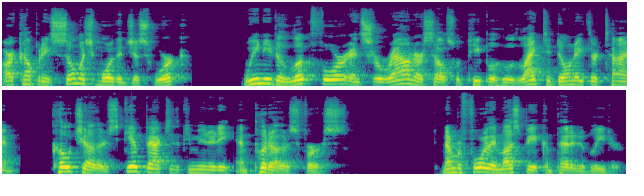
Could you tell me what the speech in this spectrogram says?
Our company is so much more than just work. We need to look for and surround ourselves with people who like to donate their time, coach others, give back to the community, and put others first. Number four, they must be a competitive leader.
